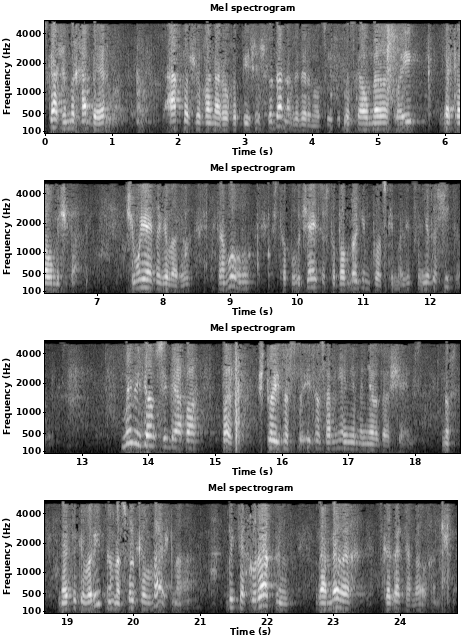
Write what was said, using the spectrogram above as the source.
Скажем, Махабер, автор Шуханаруха пишет, что да, надо вернуться. И ты сказал, Мелах Ваид, Закау Мишпа. Чему я это говорю? К тому, то получается, что по многим плоским молитвы не засчитывают. Мы ведем себя по, по что из-за из сомнений мы не возвращаемся. Но, но это говорит нам, насколько важно быть аккуратным в Амелах, сказать Амелах Амишна.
